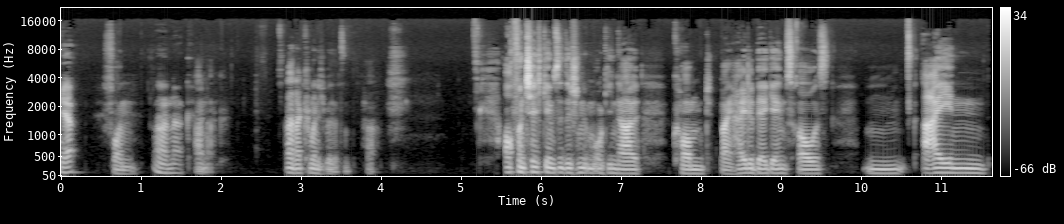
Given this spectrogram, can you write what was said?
Ja, von Anak. Anak. Anak kann man nicht übersetzen. Ha. Auch von Czech Games Edition im Original kommt bei Heidelberg Games raus mh, ein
